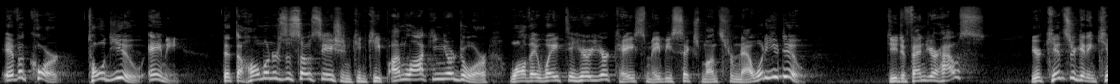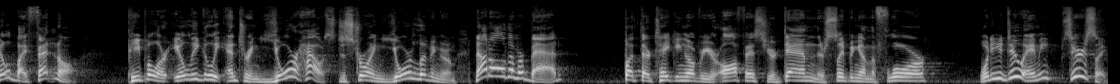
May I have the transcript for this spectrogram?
if a court told you, Amy, that the Homeowners Association can keep unlocking your door while they wait to hear your case maybe six months from now. What do you do? Do you defend your house? Your kids are getting killed by fentanyl. People are illegally entering your house, destroying your living room. Not all of them are bad, but they're taking over your office, your den, they're sleeping on the floor. What do you do, Amy? Seriously.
